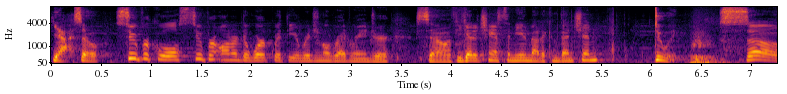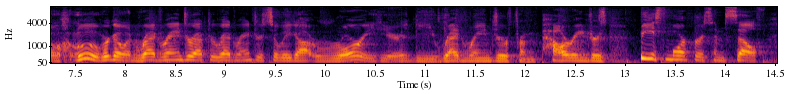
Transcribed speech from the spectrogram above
yeah, so super cool, super honored to work with the original Red Ranger. So if you get a chance to meet him at a convention, do it. So, ooh, we're going Red Ranger after Red Ranger. So we got Rorrie here, the Red Ranger from Power Rangers Beast Morphers himself.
